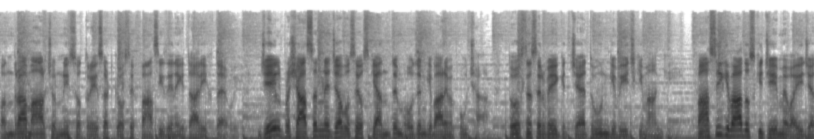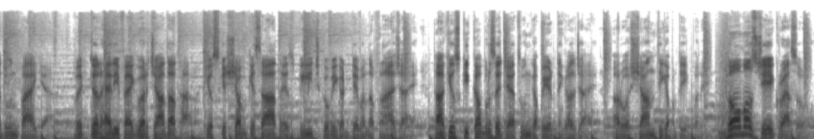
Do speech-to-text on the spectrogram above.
15 मार्च उन्नीस को उसे फांसी देने की तारीख तय हुई। जेल प्रशासन ने जब उसे उसके अंतिम भोजन के बारे में पूछा तो उसने सिर्फ़ एक जैतून के बीच की मांग की। फांसी के बाद उसकी जेब में वही जैतून पाया गया। विक्टर हैरी फैगवर चाहता था कि उसके शव के साथ इस बीच को भी गड्ढे में दफनाया जाए, ताकि उसकी कब्र से जैतून का पेड़ निकल जाए और वो शांति का प्रतीक बने। Thomas J Grasso.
